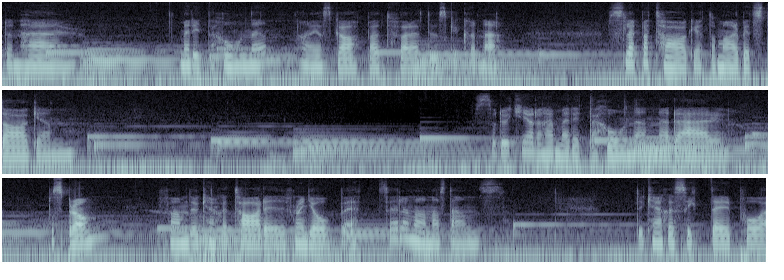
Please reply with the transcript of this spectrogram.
den här meditationen har jag skapat för att du ska kunna släppa taget om arbetsdagen. Så du kan göra den här meditationen när du är på språng. För om du kanske tar dig från jobbet eller någon annanstans. Du kanske sitter på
